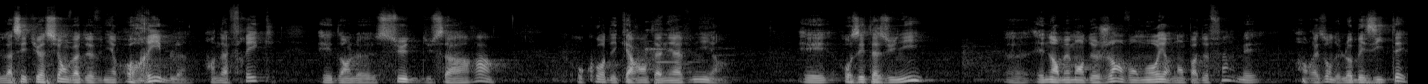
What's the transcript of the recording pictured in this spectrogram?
la situation va devenir horrible en Afrique et dans le sud du Sahara au cours des 40 années à venir. Et aux États-Unis, euh, énormément de gens vont mourir, non pas de faim, mais en raison de l'obésité.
